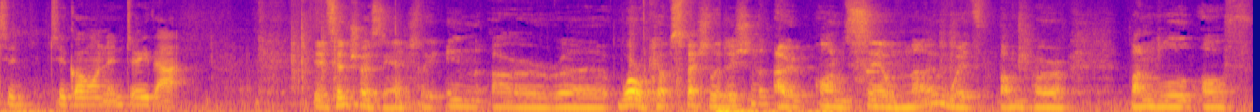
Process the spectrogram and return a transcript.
to, to go on and do that. It's interesting, actually, in our uh, World Cup special edition out on sale now with bumper bundle of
